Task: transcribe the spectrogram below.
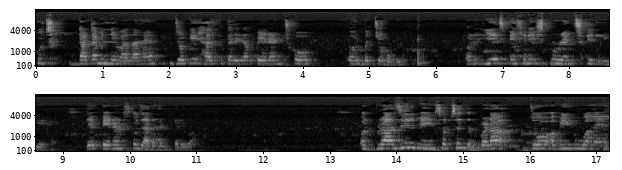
कुछ डाटा मिलने वाला है, जो कि हेल्प करेगा पेरेंट्स को और बच्चों को भी। और ये स्पेशली स्टूडेंट्स के लिए है। ये पेरेंट्स को ज़्यादा हेल्प करेगा। और ब्राज़ील में सबसे बड़ा जो अभी हुआ है,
